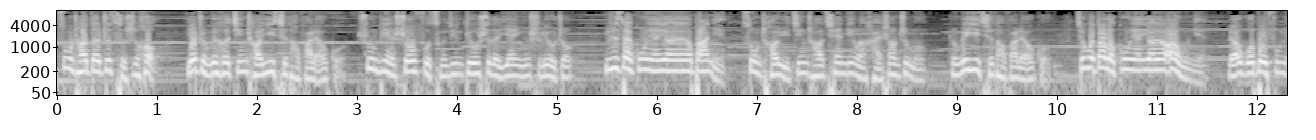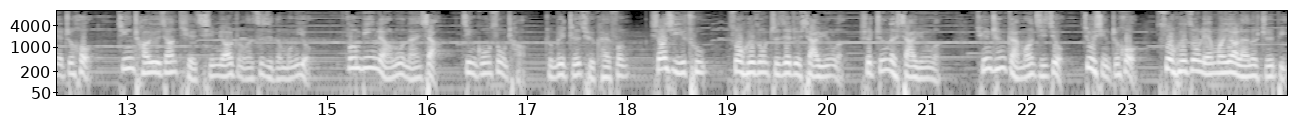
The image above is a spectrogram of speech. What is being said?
宋朝得知此事后。也准备和金朝一起讨伐辽国，顺便收复曾经丢失的燕云十六州。于是，在公元幺幺幺八年，宋朝与金朝签订了海上之盟，准备一起讨伐辽国。结果到了公元幺幺二五年，辽国被覆灭之后，金朝又将铁骑瞄准了自己的盟友，分兵两路南下进攻宋朝，准备直取开封。消息一出，宋徽宗直接就吓晕了，是真的吓晕了。群臣赶忙急救，救醒之后，宋徽宗连忙要来了纸笔，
